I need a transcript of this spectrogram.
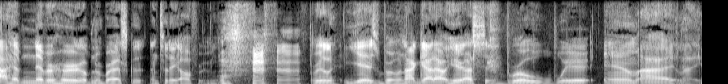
I have never heard of Nebraska until they offered me. Really? yes, bro. And I got out here. I said, "Bro, where am I? Like,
